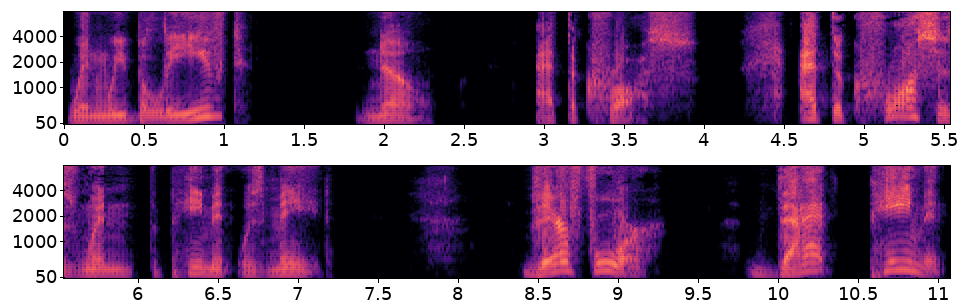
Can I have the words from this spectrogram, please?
When we believed? No, at the cross. At the cross is when the payment was made. Therefore, that payment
